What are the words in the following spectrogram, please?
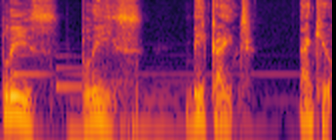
please, please be kind. Thank you.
